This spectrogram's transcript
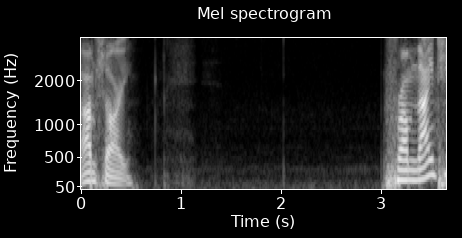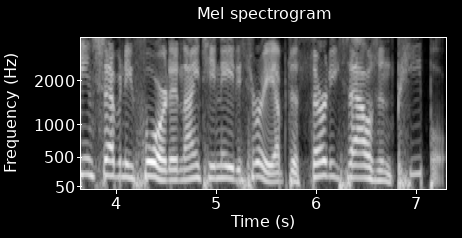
I'm sorry, from 1974 to 1983, up to 30,000 people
